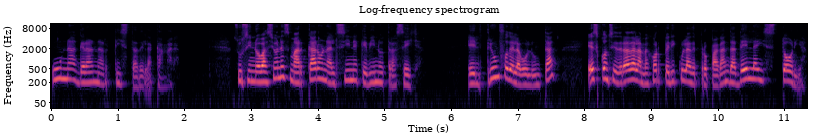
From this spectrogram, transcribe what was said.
una gran artista de la cámara. Sus innovaciones marcaron al cine que vino tras ella. El triunfo de la voluntad es considerada la mejor película de propaganda de la historia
